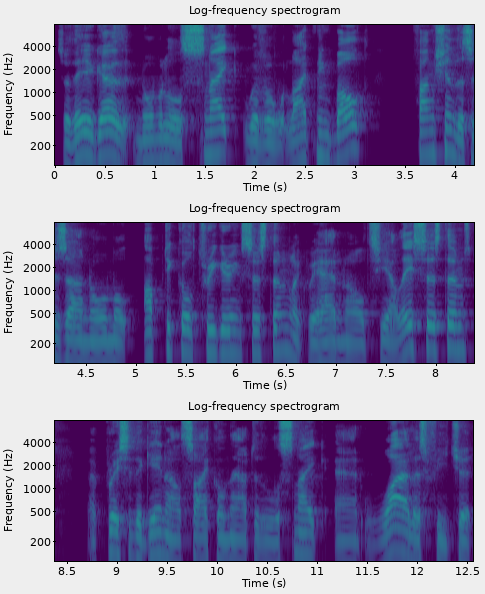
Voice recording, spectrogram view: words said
So there you go, normal little snake with a lightning bolt function. This is our normal optical triggering system like we had in old CLS systems. I press it again, I'll cycle now to the little snake and wireless feature.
